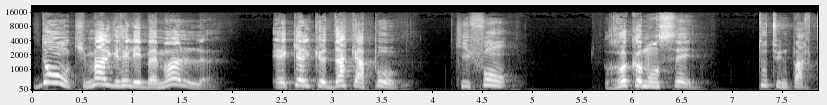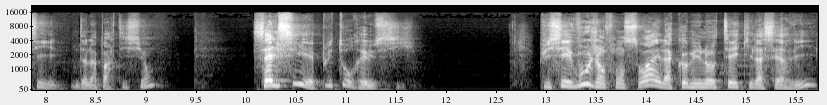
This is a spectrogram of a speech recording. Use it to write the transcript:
Donc, malgré les bémols et quelques dacapos qui font recommencer toute une partie de la partition, celle-ci est plutôt réussie. Puissiez-vous, Jean-François, et la communauté qui l'a servi,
